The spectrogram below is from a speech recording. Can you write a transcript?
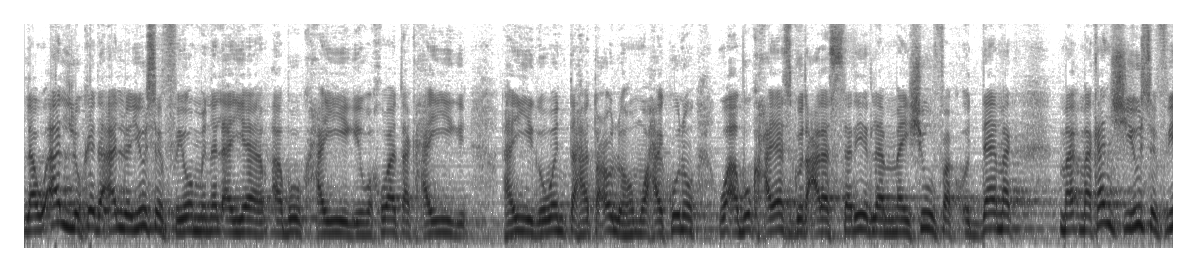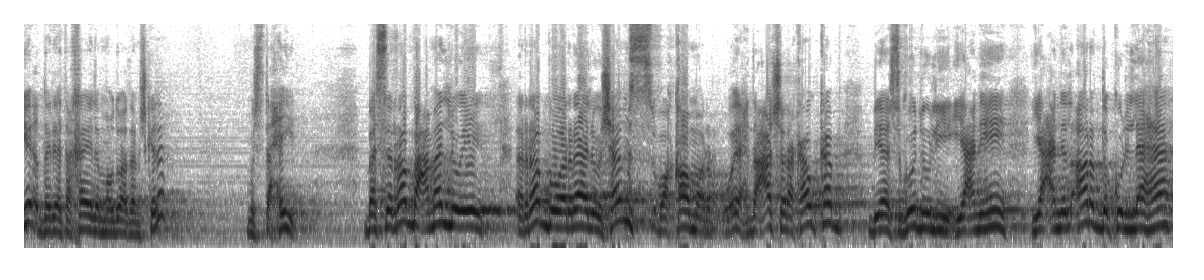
لو قال له كده قال له يوسف في يوم من الأيام أبوك هيجي واخواتك هيجي هيجي وانت هتعولهم وهيكونوا وابوك هيسجد على السرير لما يشوفك قدامك. ما, كانش يوسف يقدر يتخيل الموضوع ده مش كده؟ مستحيل. بس الرب عمل له إيه؟ الرب وراله شمس وقمر واحدى عشر كوكب بيسجدوا لي يعني إيه؟ يعني الأرض كلها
